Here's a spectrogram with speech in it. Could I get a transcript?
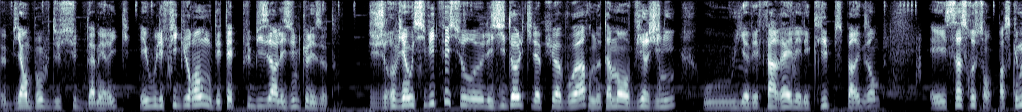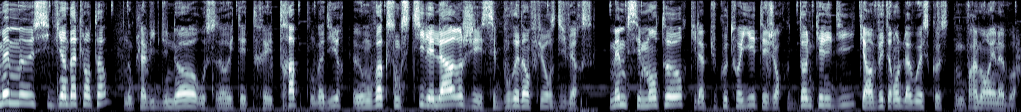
bien beaufs du sud d'Amérique, et où les figurants ont des têtes plus bizarres les unes que les autres. Je reviens aussi vite fait sur les idoles qu'il a pu avoir, notamment en Virginie, où il y avait Pharrell et les Clips par exemple, et ça se ressent, parce que même euh, s'il vient d'Atlanta, donc la ville du Nord aux sonorités très trap, on va dire, euh, on voit que son style est large et c'est bourré d'influences diverses. Même ses mentors qu'il a pu côtoyer étaient genre Don Kennedy, qui est un vétéran de la West Coast, donc vraiment rien à voir.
